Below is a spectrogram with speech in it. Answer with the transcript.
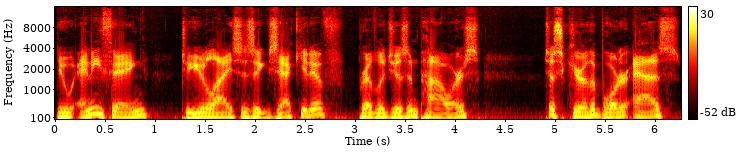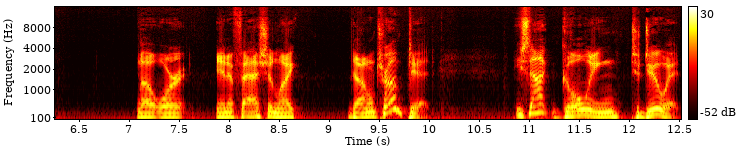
do anything to utilize his executive privileges and powers to secure the border as, well, or in a fashion like Donald Trump did. He's not going to do it.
